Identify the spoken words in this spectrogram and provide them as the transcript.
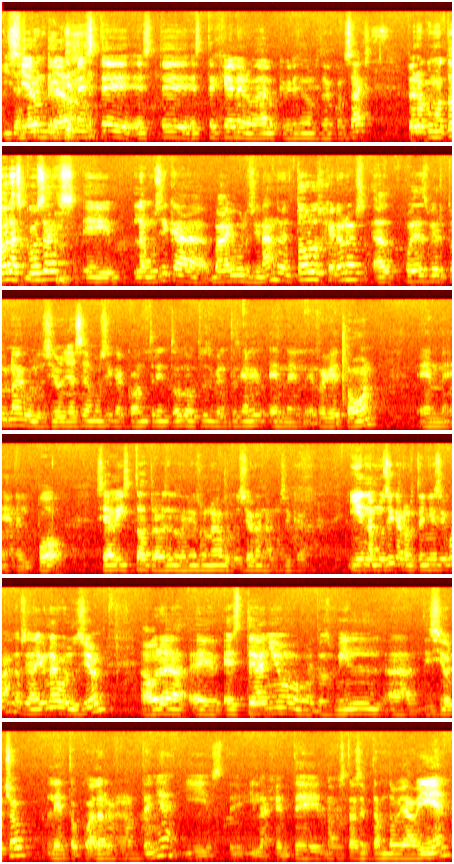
hicieron, crearon este, este, este género, ¿verdad? lo que viene siendo norteño con sax. Pero como todas las cosas, eh, la música va evolucionando. En todos los géneros ah, puedes ver tú una evolución, ya sea música country, en todos los otros diferentes géneros, en el, reggaetón, en, en el pop. Se ha visto a través de los años una evolución en la música. Y en la música norteña es igual, o sea, hay una evolución. Ahora, eh, este año 2018 le tocó a la reunión norteña y, este, y la gente nos está aceptando ya bien.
